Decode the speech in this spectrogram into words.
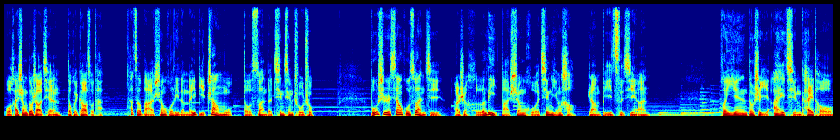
我还剩多少钱都会告诉她。她则把生活里的每笔账目都算得清清楚楚，不是相互算计，而是合力把生活经营好，让彼此心安。婚姻都是以爱情开头，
